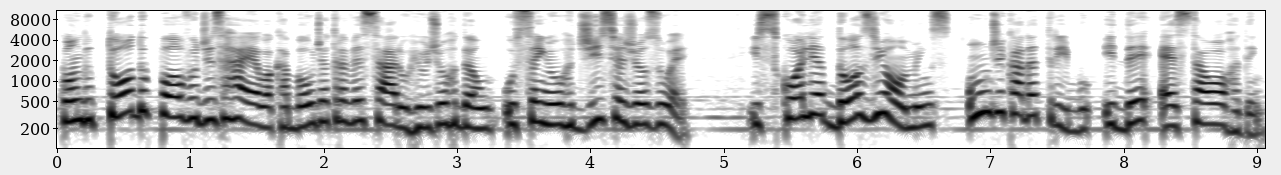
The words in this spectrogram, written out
Quando todo o povo de Israel acabou de atravessar o rio Jordão, o Senhor disse a Josué: Escolha doze homens, um de cada tribo, e dê esta ordem.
